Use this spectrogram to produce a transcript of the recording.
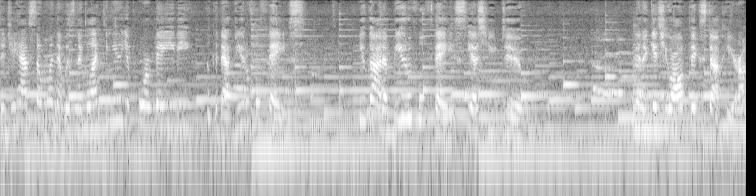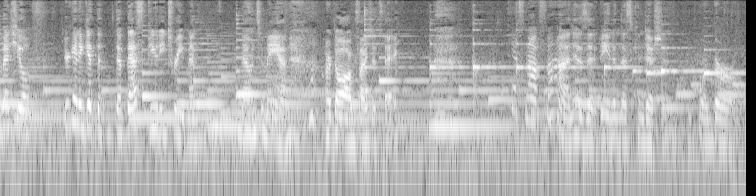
Did you have someone that was neglecting you, you poor baby? Look at that beautiful face. You got a beautiful face. Yes, you do. I'm gonna get you all fixed up here. I'll bet you'll, you're gonna get the, the best beauty treatment known to man, or dogs, I should say It's not fun, is it, being in this condition? The poor girl.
